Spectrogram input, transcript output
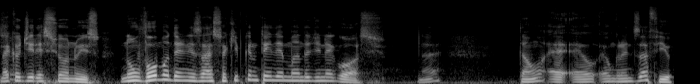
como é que eu direciono isso? Não vou modernizar isso aqui porque não tem demanda de negócio, né? Então, é, é, é um grande desafio.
